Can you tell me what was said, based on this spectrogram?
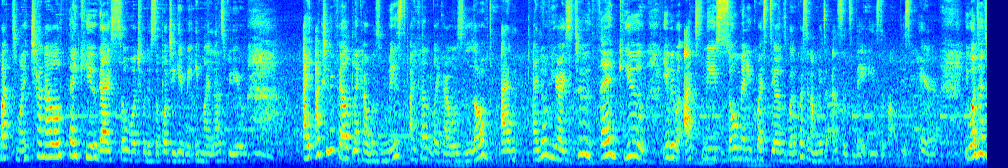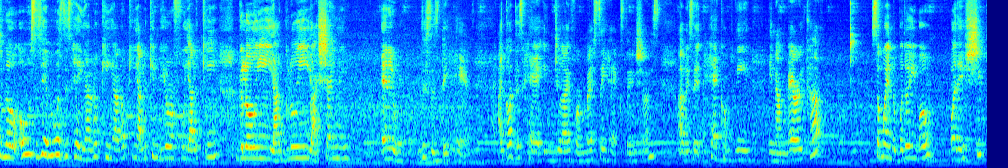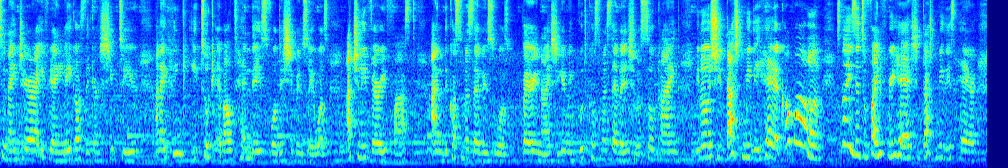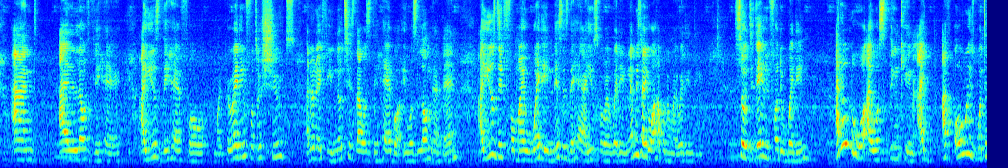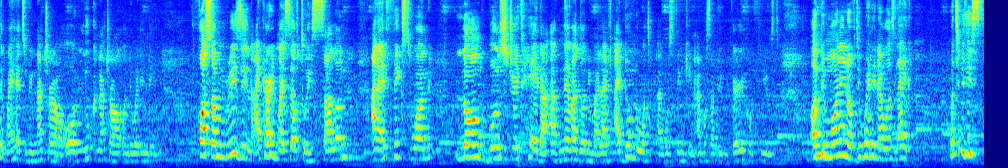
back to my channel. Thank you guys so much for the support you gave me in my last video. I actually felt like I was missed. I felt like I was loved and I love you guys too. Thank you. You people asked me so many questions but the question I'm going to answer today is about this hair. You wanted to know oh Sisi what's this hair? You're looking you're looking you're looking beautiful you're looking glowing you're glowing you're shining. Anyway this is the hair. I got this hair in July from Mercy Hair Extensions. Um, it's a hair company in America, somewhere in the Ibo, but they ship to Nigeria. If you're in Lagos, they can ship to you. And I think it took about 10 days for the shipping, so it was actually very fast. And the customer service was very nice. She gave me good customer service. She was so kind. You know, she dashed me the hair. Come on. It's not easy to find free hair. She dashed me this hair and I love the hair. I used the hair for my pre-wedding photo shoot. I don't know if you noticed that was the hair, but it was longer then. I used it for my wedding. This is the hair I used for my wedding. Let me tell you what happened on my wedding day. So the day before the wedding, I don't know what I was thinking. I, I've always wanted my hair to be natural or look natural on the wedding day. For some reason, I carried myself to a salon and I fixed one long bone straight hair that I've never done in my life. I don't know what I was thinking. I must have been very confused. On the morning of the wedding, I was like, what is this?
